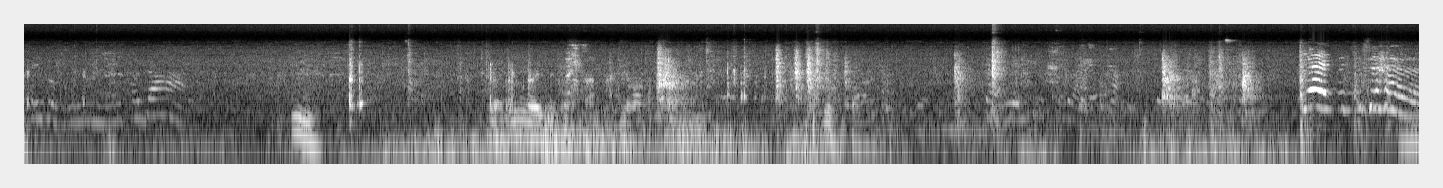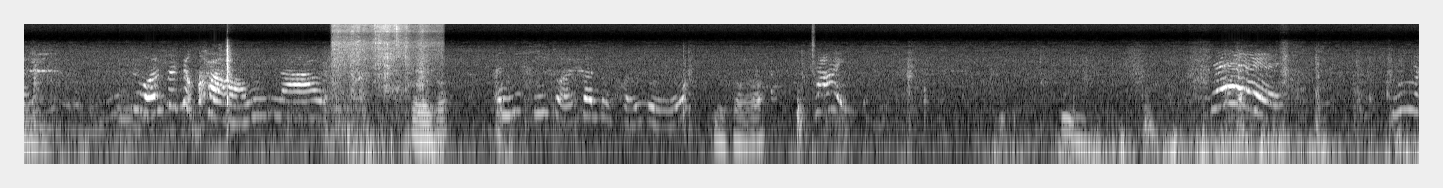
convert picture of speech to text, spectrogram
ไปแบบนี้ก็ได้อืม นี่ยเกี่ยวเรื่องปลาเย้จิ๊กจิ๊กสวนสนุกของเราอะไรครับอันนี้คือสวนสนุกของหนูมีขาใช่ อืม เย้นี่ไง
